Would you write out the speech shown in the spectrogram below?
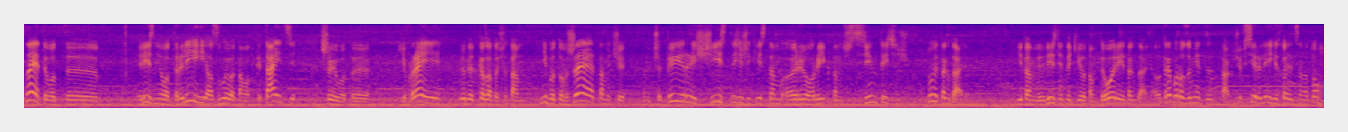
Знаєте, от е, різні от релігії, особливо там от китайці чи от е, євреї люблять казати, що там нібито вже там чи там 4, 6 тисяч якийсь там рік, там 7 тисяч, ну і так далі. І там різні такі там теорії і так далі. Але треба розуміти так, що всі релігії сходяться на тому,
